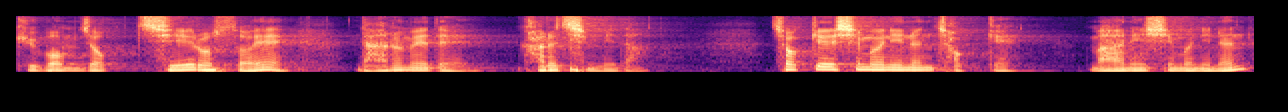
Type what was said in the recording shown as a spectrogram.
규범적 지혜로서의 나눔에 대해 가르칩니다. 적게 심은 이는 적게, 많이 심은 이는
